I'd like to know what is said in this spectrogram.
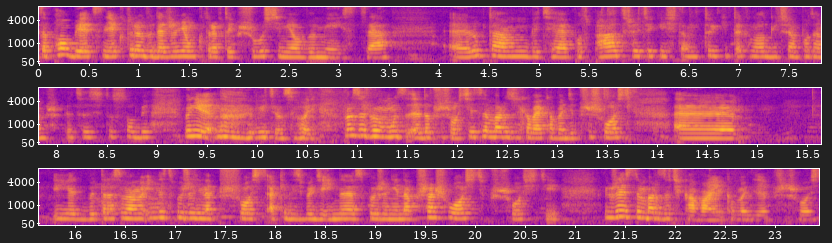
zapobiec niektórym wydarzeniom, które w tej przyszłości miałyby miejsce. E, lub tam, wiecie, podpatrzeć jakieś tam triki technologiczne, potem przypiecać to sobie. No nie, no, wiecie o co chodzi. Po prostu, żeby móc e, do przyszłości. Jestem bardzo ciekawa, jaka będzie przyszłość. E, i jakby teraz mamy inne spojrzenie na przyszłość, a kiedyś będzie inne spojrzenie na przeszłość w przyszłości. Także jestem bardzo ciekawa, jaka będzie przyszłość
